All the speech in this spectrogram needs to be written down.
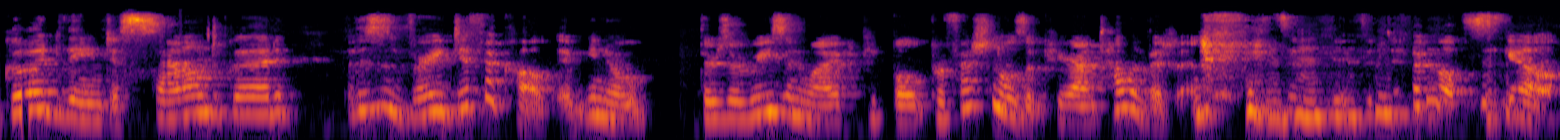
good they need to sound good. But this is very difficult you know there's a reason why people professionals appear on television. it's, a, it's, a, difficult skill,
